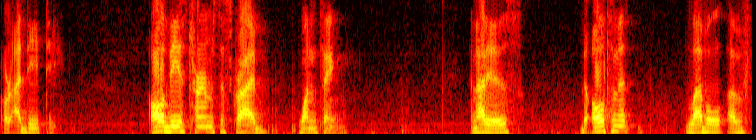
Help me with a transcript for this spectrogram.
or Aditi. All of these terms describe one thing, and that is the ultimate level of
